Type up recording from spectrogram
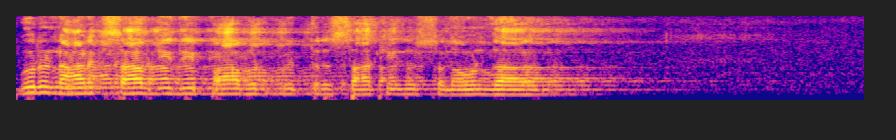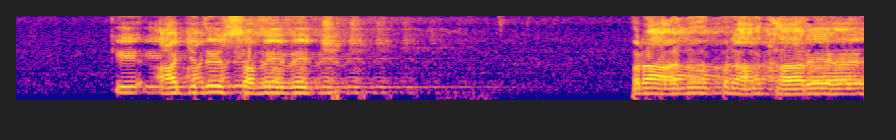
ਗੁਰੂ ਨਾਨਕ ਸਾਹਿਬ ਜੀ ਦੀ ਪਾਵਨ ਪਵਿੱਤਰ ਸਾਖੀ ਨੂੰ ਸੁਣਾਉਣ ਦਾ ਕਿ ਅੱਜ ਦੇ ਸਮੇਂ ਵਿੱਚ ਭਰਾ ਨੂੰ ਭਰਾ ਖਾ ਰਿਹਾ ਹੈ।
